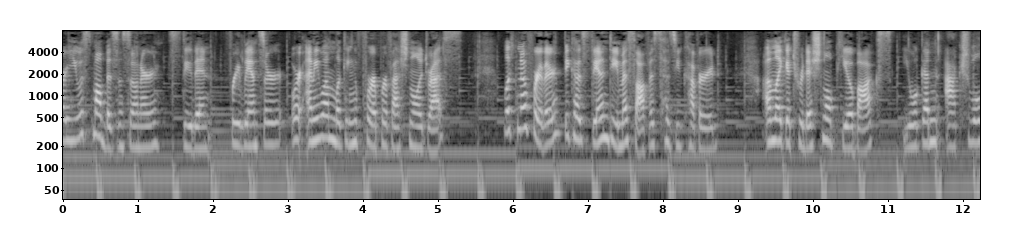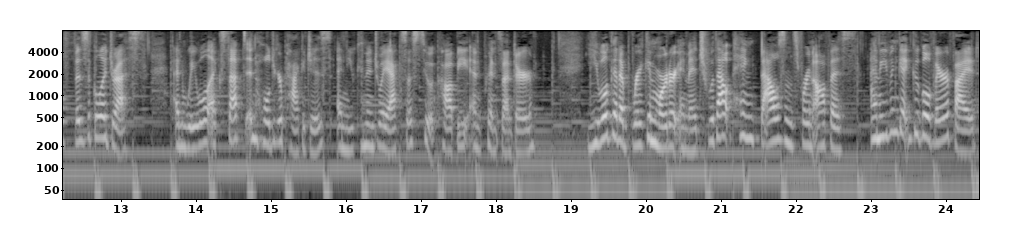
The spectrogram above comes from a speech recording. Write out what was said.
Are you a small business owner, student, freelancer, or anyone looking for a professional address? Look no further because San Dimas office has you covered. Unlike a traditional P.O. box, you will get an actual physical address, and we will accept and hold your packages, and you can enjoy access to a copy and print center. You will get a brick and mortar image without paying thousands for an office, and even get Google verified.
